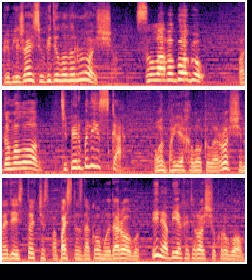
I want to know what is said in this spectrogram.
Приближаясь, увидел он рощу. «Слава богу!» — подумал он. «Теперь близко!» Он поехал около рощи, надеясь тотчас попасть на знакомую дорогу или объехать рощу кругом.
